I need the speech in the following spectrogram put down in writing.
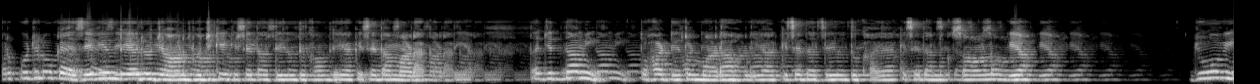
ਪਰ ਕੁਝ ਲੋਕ ਐਸੇ ਵੀ ਹੁੰਦੇ ਆ ਜੋ ਜਾਣ ਬੁੱਝ ਕੇ ਕਿਸੇ ਦਾ ਦਿਲ ਦਿਖਾਉਂਦੇ ਆ, ਕਿਸੇ ਦਾ ਮਾੜਾ ਕਰਦੇ ਆ। ਤਾਂ ਜਿੱਦਾਂ ਵੀ ਤੁਹਾਡੇ ਤੋਂ ਮਾੜਾ ਹੋਇਆ, ਕਿਸੇ ਦਾ ਦਿਲ ਦੁਖਾਇਆ, ਕਿਸੇ ਦਾ ਨੁਕਸਾਨ ਹੋ ਗਿਆ, ਜੋ ਵੀ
